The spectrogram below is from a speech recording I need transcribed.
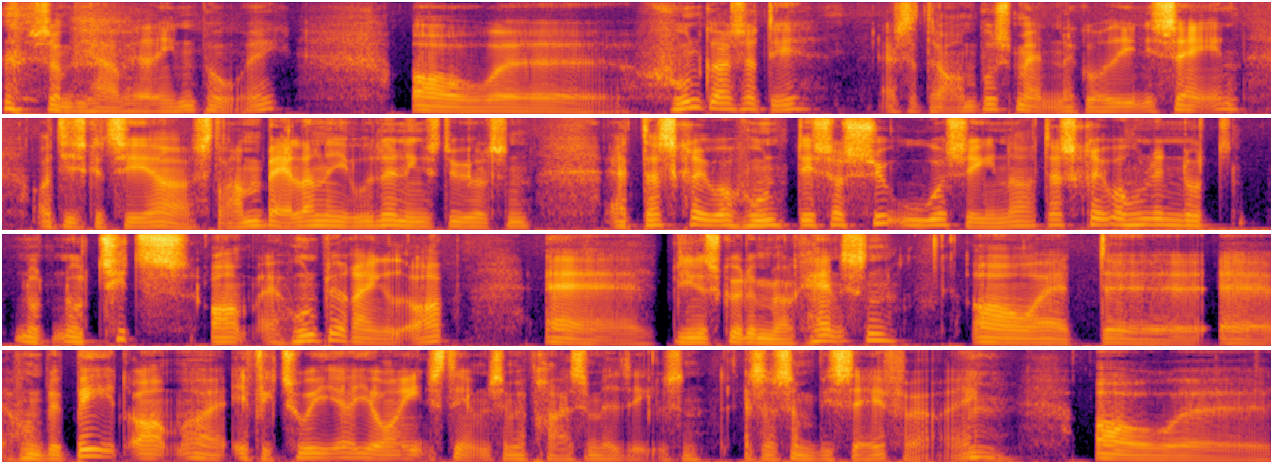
som vi har været inde på, ikke? Og øh, hun gør så det, altså da ombudsmanden er gået ind i sagen, og de skal til at stramme ballerne i Udlændingsstyrelsen, at der skriver hun, det er så syv uger senere, der skriver hun en not, not, notits om, at hun blev ringet op af Line Skytte Mørk Hansen, og at, øh, at hun blev bedt om at effektuere i overensstemmelse med pressemeddelelsen, altså som vi sagde før. Ikke? Mm. Og øh,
